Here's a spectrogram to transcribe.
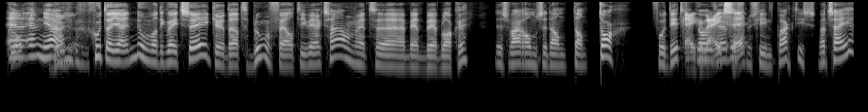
en, klopt. en ja, Don? goed dat jij het noemt, want ik weet zeker dat Bloemenveld, die werkt samen met, eh met Bert Blokken. Dus waarom ze dan, dan toch voor dit gekozen Eigenwijs, hebben, is hè? misschien praktisch. Wat zei je?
